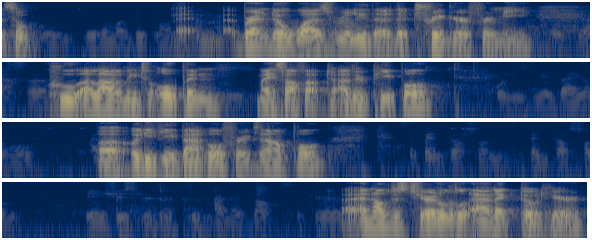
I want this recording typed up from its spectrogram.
so Brenda was really the, the trigger for me who allowed me to open myself up to other people. Uh, Olivier Barrault, for example. And I'll just share a little anecdote here.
